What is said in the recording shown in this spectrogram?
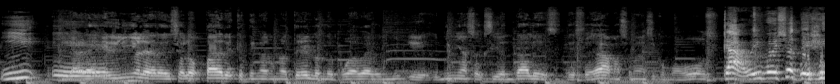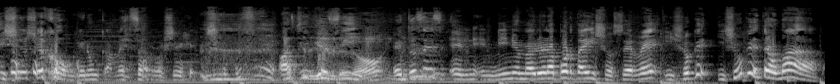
y... Le- eh, el niño le agradeció a los padres que tengan un hotel donde pueda haber ni- eh, niñas occidentales de su edad, más o menos así como vos. Claro, y pues yo, te, yo, yo como que nunca me desarrollé. Así que sí. Entonces el, el niño me abrió la puerta y yo cerré y yo, que, y yo quedé traumada.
